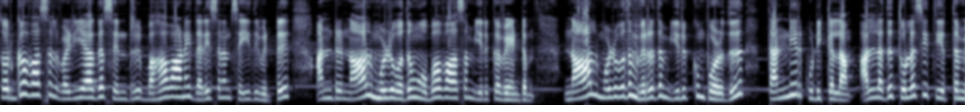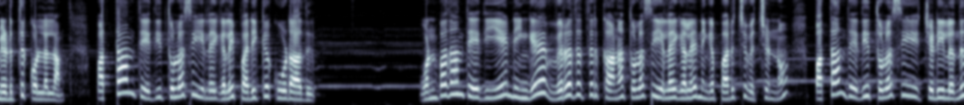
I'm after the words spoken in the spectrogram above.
சொர்க்கவாசல் வழியாக சென்று பகவானை தரிசனம் செய்துவிட்டு அன்று நாள் முழுவதும் உபவாசம் இருக்க வேண்டும். நாள் முழுவதும் விரதம் இருக்கும் பொழுது தண்ணீர் குடிக்கலாம் அல்லது துளசி தீர்த்தம் எடுத்து கொள்ளலாம். பத்தாம் தேதி துளசி இலைகளை பறிக்கக்கூடாது. ஒன்பதாம் தேதியே நீங்கள் விரதத்திற்கான துளசி இலைகளை நீங்கள் பறித்து வச்சிடணும். பத்தாம் தேதி துளசி செடியிலேருந்து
